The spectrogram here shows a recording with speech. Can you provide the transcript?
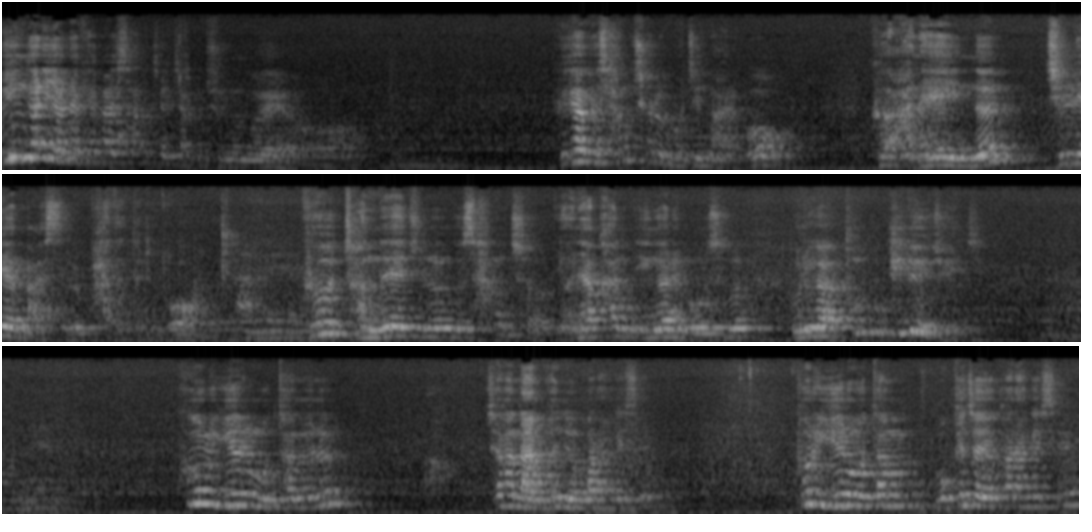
인간이 연약해가지고 상처를 자꾸 주는 거예요. 그러니까 그 상처를 보지 말고 그 안에 있는 진리의 말씀을 받아들이고 그 전해주는 그 상처, 연약한 인간의 모습을 우리가 품고 기도해 줘야지. 그걸 이해를 못하면은 제가 남편 역할 하겠어요? 그걸 이해를 못하면 목회자 역할 하겠어요?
